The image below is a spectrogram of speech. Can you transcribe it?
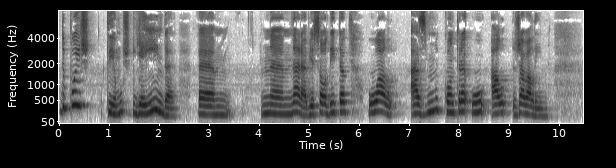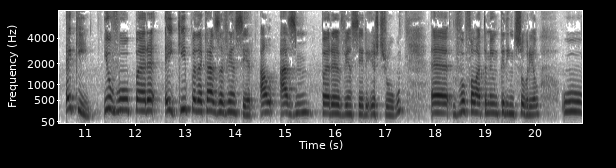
Depois temos, e ainda um, na, na Arábia Saudita, o Al-Azm contra o Al-Jabalin. Aqui eu vou para a equipa da casa vencer, Al-Azm, para vencer este jogo. Uh, vou falar também um bocadinho sobre ele. O,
